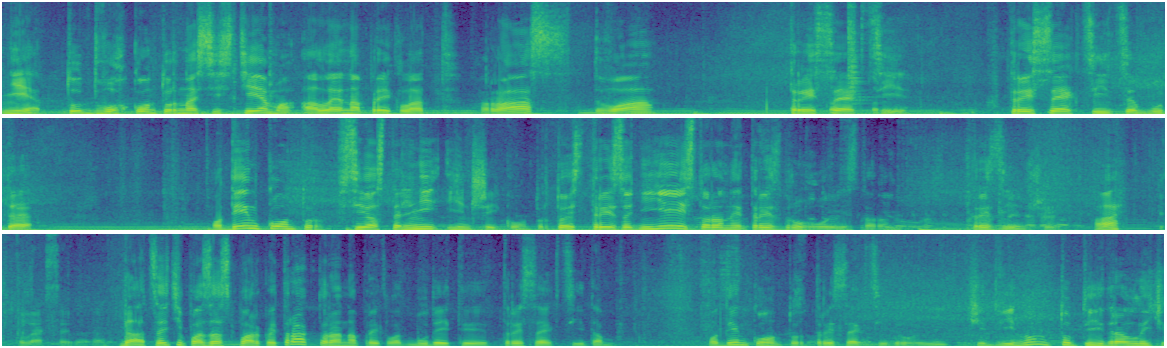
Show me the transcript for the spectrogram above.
Ні, тут двохконтурна система, але, наприклад, раз, два, три секції. Три секції це буде один контур, всі остальні інший контур. Тобто три з однієї сторони, три з другої сторони. Три з іншої. А? Під колеса йде, так? Да, це типа за спаркою трактора, наприклад, буде йти три секції там один контур, три секції другий. Чи дві. Ну тут гідравліч,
